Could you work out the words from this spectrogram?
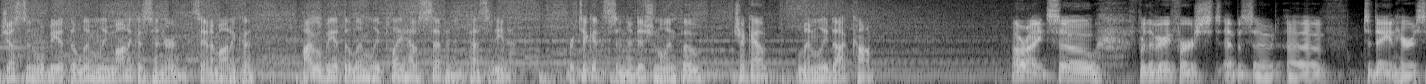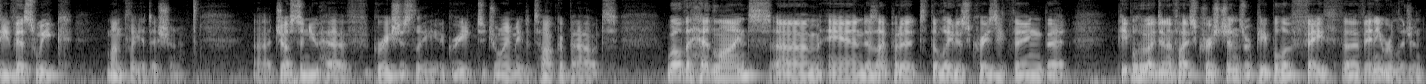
Justin will be at the Laemmle Monica Center in Santa Monica. I will be at the Laemmle Playhouse 7 in Pasadena. For tickets and additional info, check out laemmle.com. All right, so for the very first episode of Today in Heresy, this week, monthly edition, uh, Justin, you have graciously agreed to join me to talk about, well, the headlines, um, and as I put it, the latest crazy thing that people who identify as Christians or people of faith of any religion,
